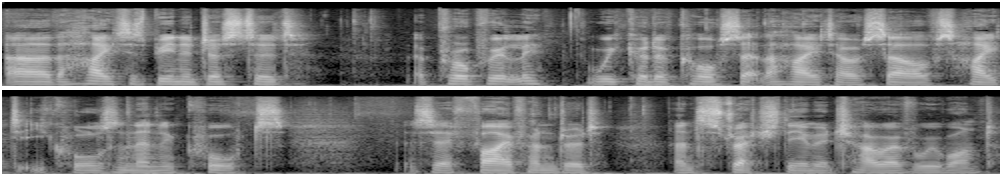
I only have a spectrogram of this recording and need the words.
uh, the height has been adjusted appropriately. We could of course set the height ourselves, height equals and then in quotes say 500 and stretch the image however we want.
